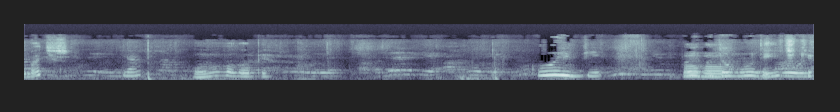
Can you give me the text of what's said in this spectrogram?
Бачиш? Да. О, голубі. Угу. Птички.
